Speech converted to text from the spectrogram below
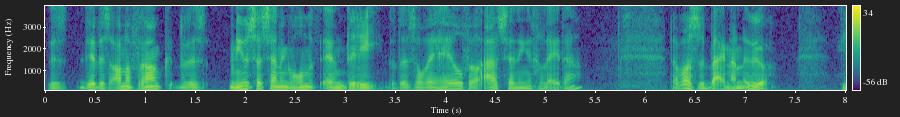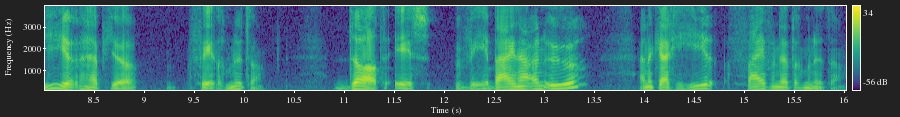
Dus dit is Anne Frank, dit is nieuwsuitzending 103. Dat is alweer heel veel uitzendingen geleden. Dat was het bijna een uur. Hier heb je 40 minuten. Dat is weer bijna een uur. En dan krijg je hier 35 minuten.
